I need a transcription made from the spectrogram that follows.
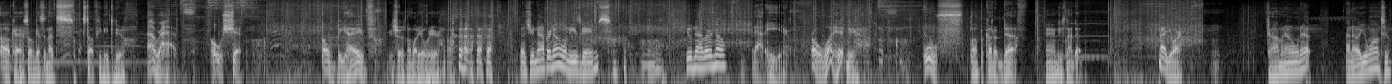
Okay, so I'm guessing that's stuff you need to do. Alright. Oh shit. Oh, behave. You sure there's nobody over here. Because you never know in these games. you never know. Get out of here. Bro, what hit me? Oof. Uppercut of death. And he's not dead. Now you are. Coming on up. I know you want to.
